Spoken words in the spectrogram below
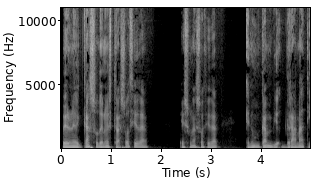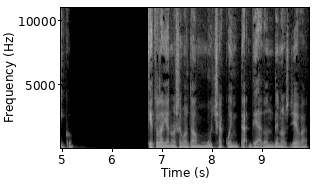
Pero en el caso de nuestra sociedad, es una sociedad en un cambio dramático que todavía no nos hemos dado mucha cuenta de a dónde nos lleva,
